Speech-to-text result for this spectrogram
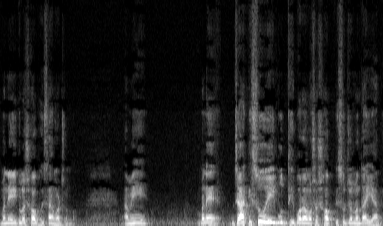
মানে এইগুলো সব হয়েছে আমার জন্য। আমি মানে যা কিছু এই বুদ্ধি পরামর্শ সব কিছুর জন্য দায়ী আমি।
